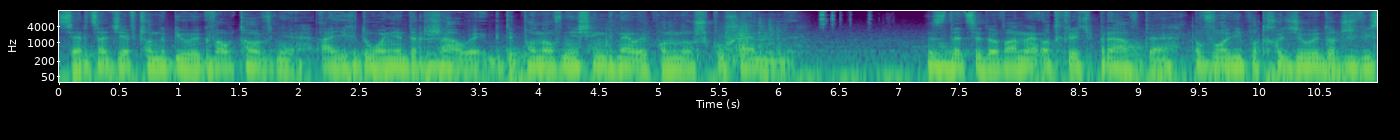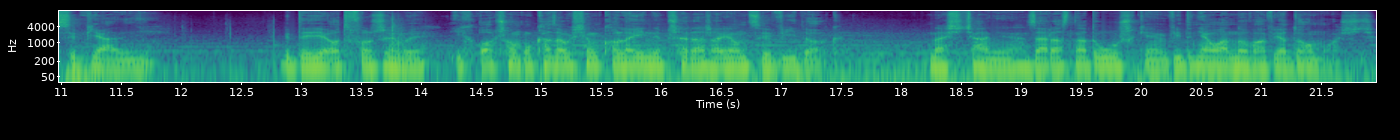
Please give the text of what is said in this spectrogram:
Serca dziewcząt biły gwałtownie, a ich dłonie drżały, gdy ponownie sięgnęły po nóż kuchenny. Zdecydowane odkryć prawdę, powoli podchodziły do drzwi sypialni. Gdy je otworzyły, ich oczom ukazał się kolejny przerażający widok. Na ścianie, zaraz nad łóżkiem, widniała nowa wiadomość.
